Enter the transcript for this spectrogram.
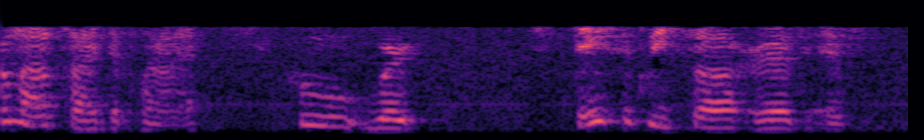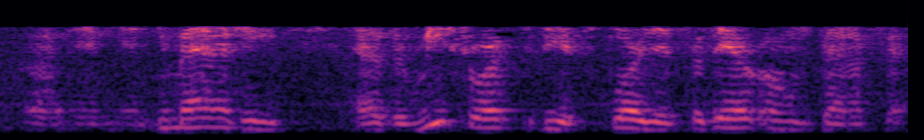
from outside the planet, who were basically saw Earth as uh, and, and humanity as a resource to be exploited for their own benefit.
